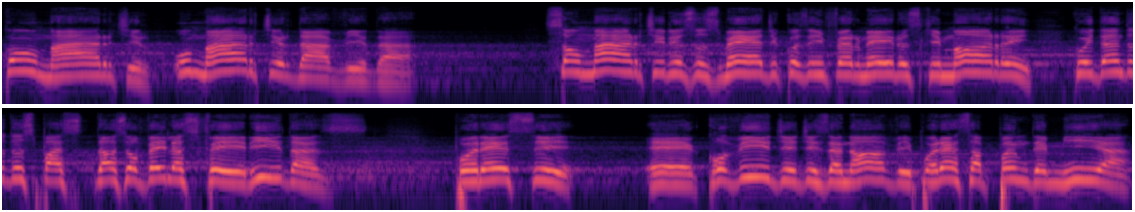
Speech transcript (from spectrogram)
com o mártir, o mártir da vida. São mártires os médicos e enfermeiros que morrem cuidando dos, das ovelhas feridas por esse eh, Covid-19, por essa pandemia.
